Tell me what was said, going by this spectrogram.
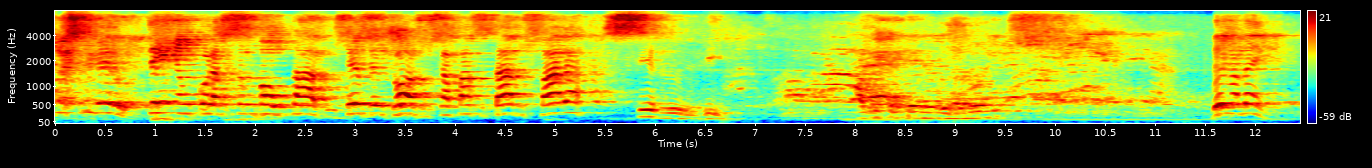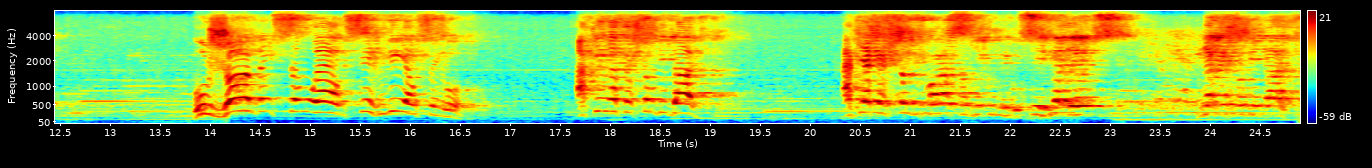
mas primeiro tenham um coração voltados, desejosos, capacitados para servir. Alguém está entendendo hoje à noite? Veja bem, o jovem Samuel servia ao Senhor. Aqui não é questão de idade, aqui é questão de coração. Diga comigo, servir a Deus não é questão de idade,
